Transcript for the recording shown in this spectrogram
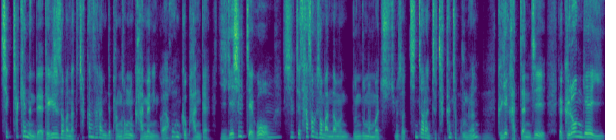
칙 착했는데 대기실에서 만났던 착한 사람인데 방송용 가면인 거야? 혹은 음. 그 반대. 이게 실제고 음. 실제 사석에서 만나면 눈도 못 맞추면서 친절한 척 착한 척 구는 음. 그게 가짜인지 그러니까 그런 게이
